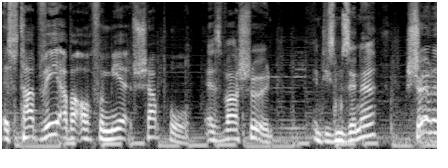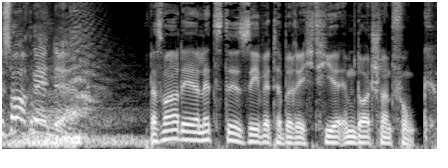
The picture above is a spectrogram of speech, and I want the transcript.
es tat weh, aber auch von mir Chapeau. Es war schön. In diesem Sinne, schönes Wochenende! Das war der letzte Seewetterbericht hier im Deutschlandfunk.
